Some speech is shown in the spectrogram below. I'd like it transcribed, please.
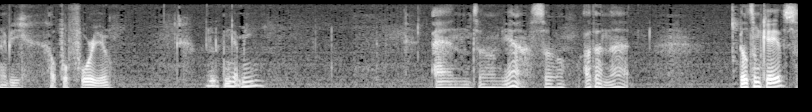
Maybe helpful for you. Are you looking at me? And um, yeah, so other than that, build some caves.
